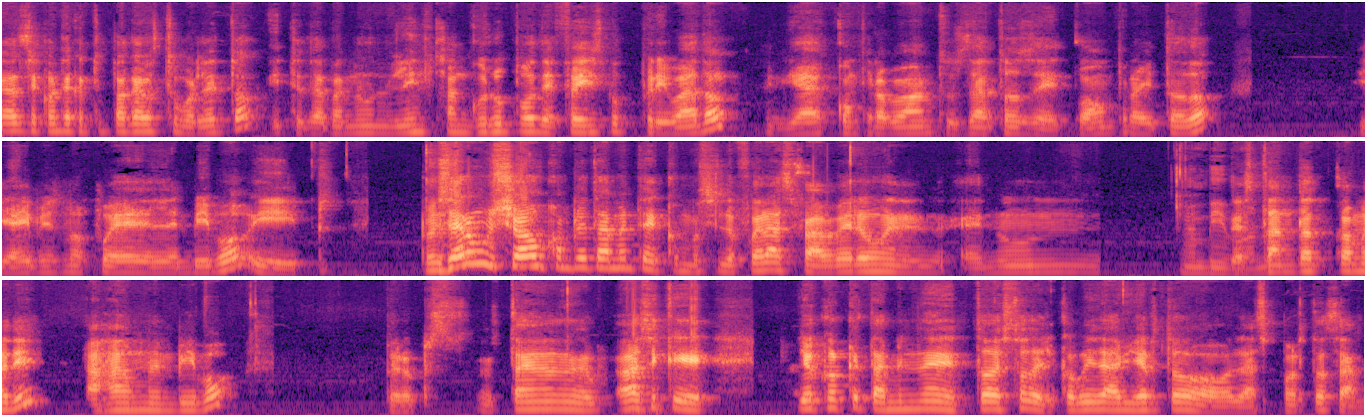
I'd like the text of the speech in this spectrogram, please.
haz de cuenta que tú pagabas tu boleto y te daban un link a un grupo de Facebook privado, ya comprobaban tus datos de compra y todo, y ahí mismo fue el en vivo y pues era un show completamente como si lo fueras a ver en, en un En vivo. stand-up comedy, ajá, un en vivo, pero pues están, así que yo creo que también eh, todo esto del COVID ha abierto las puertas a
